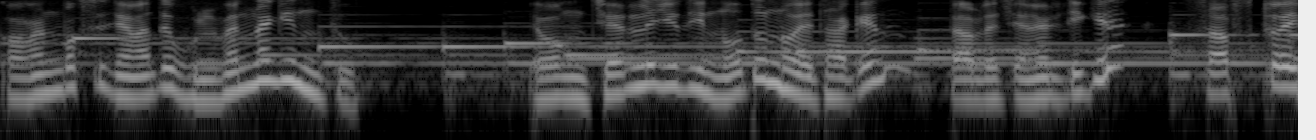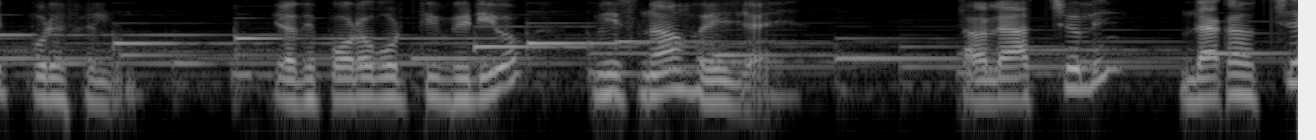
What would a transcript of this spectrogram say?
কমেন্ট বক্সে জানাতে ভুলবেন না কিন্তু। এবং চ্যানেলে যদি নতুন হয়ে থাকেন তাহলে চ্যানেলটিকে সাবস্ক্রাইব করে ফেলুন, যাতে পরবর্তী ভিডিও মিস না হয়ে যায়। তাহলে আজ চলি, দেখা হচ্ছে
